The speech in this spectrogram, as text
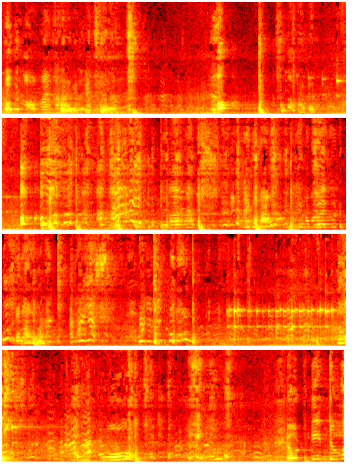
เออมันออกมาขหานาดไม่นี้ปิดเชื่อ อ๊อบ ดูดพิษดูไหม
